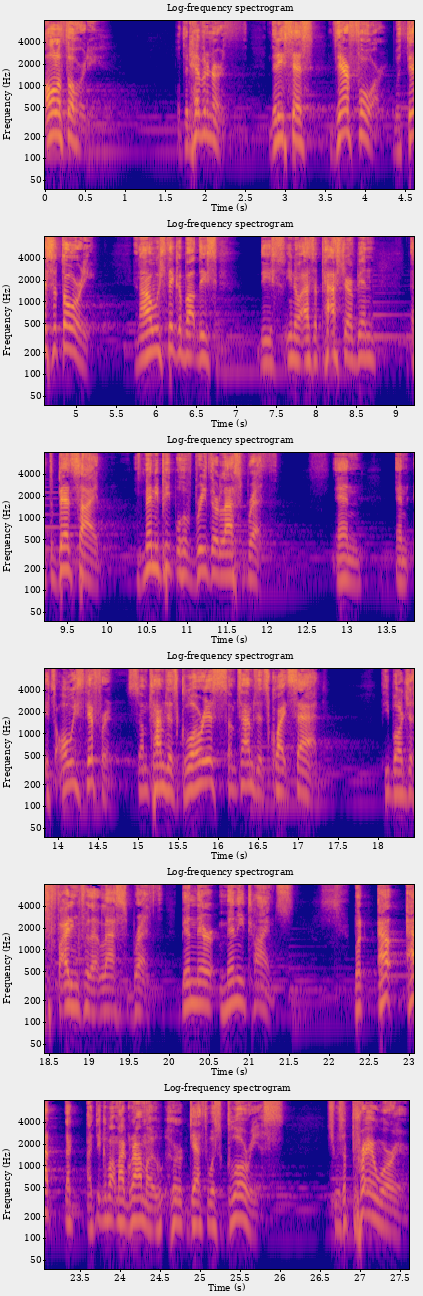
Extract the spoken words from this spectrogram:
All authority. Both in heaven and earth. Then he says, therefore, with this authority, and I always think about these, these, you know, as a pastor, I've been at the bedside of many people who've breathed their last breath and and it's always different. Sometimes it's glorious, sometimes it's quite sad. People are just fighting for that last breath. Been there many times. But at, at I think about my grandma, her death was glorious. She was a prayer warrior.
